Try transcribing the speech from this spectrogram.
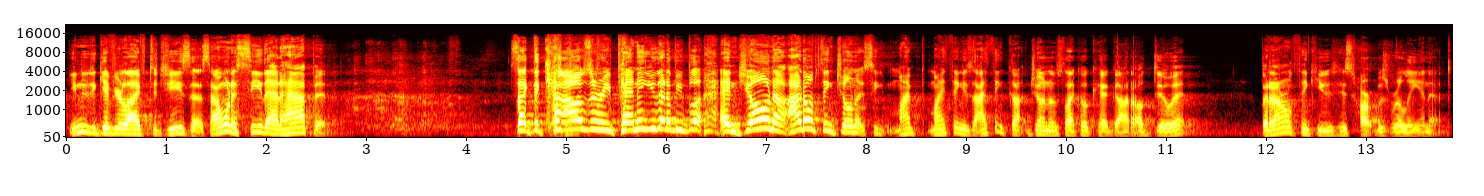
You need to give your life to Jesus. I want to see that happen. It's like the cows are repenting. You got to be blood. And Jonah, I don't think Jonah. See, my my thing is, I think God, Jonah was like, okay, God, I'll do it, but I don't think he, his heart was really in it.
